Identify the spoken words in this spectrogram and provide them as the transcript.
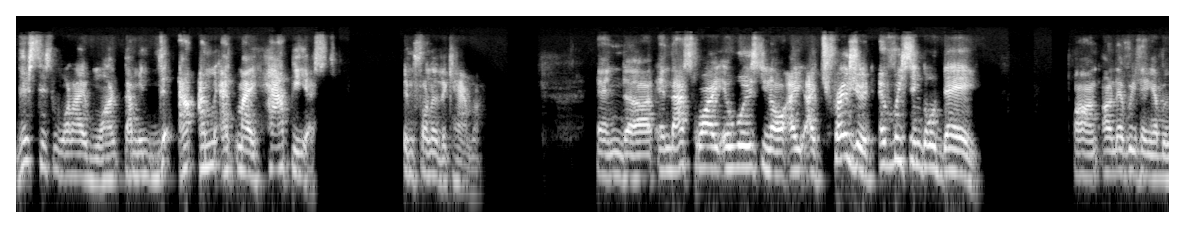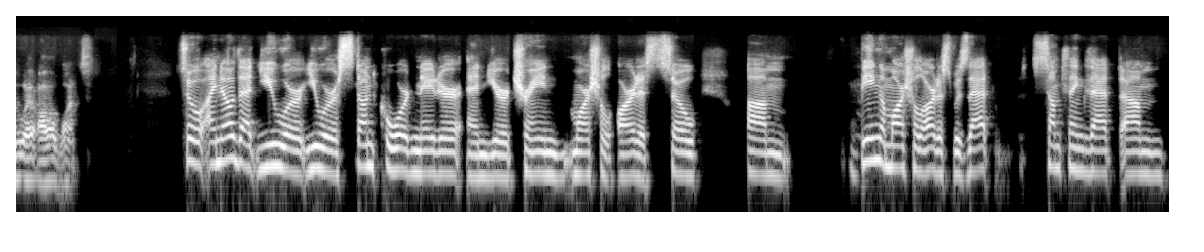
this is what I want. I mean, th- I'm at my happiest in front of the camera. And uh, and that's why it was, you know, I, I treasured every single day on, on everything everywhere all at once. So I know that you were you were a stunt coordinator and you're a trained martial artist. So um, being a martial artist was that something that um,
